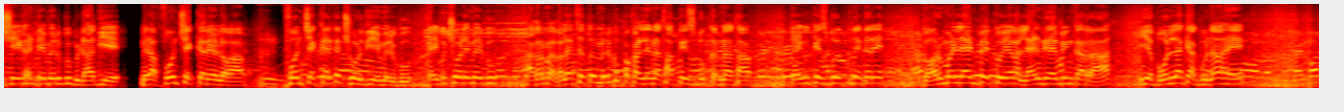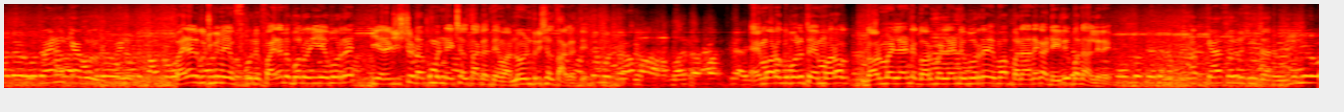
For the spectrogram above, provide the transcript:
छह घंटे मेरे को बिठा दिए। मेरा फ़ोन चेक करे लोग। फ़ोन चेक करके छोड़ दिए मेरे को। कहीं को छोड़े मेरे को। अगर मैं गलत है तो मेरे को पकड़ लेना था केस बुक करना था। कहीं को केस बुक नहीं करे। गवर्नमेंट लैंड पे कोई अगर लैंड ग्रैबिंग कर रहा ये बोलना क्या गुना है? फाइनल क्या बोल रहे फाइनल कुछ भी नहीं फाइनल बोल रहे ये बोल रहे ये रजिस्टर्ड डॉक्यूमेंट नहीं चलता करते वहाँ नो एंट्री चलता करते। एम को बोले तो M government land government land बोल रहे वहाँ बनाने का डेली बना ले रहे। अब क्या सोल्यूशन चाह रहे हो?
